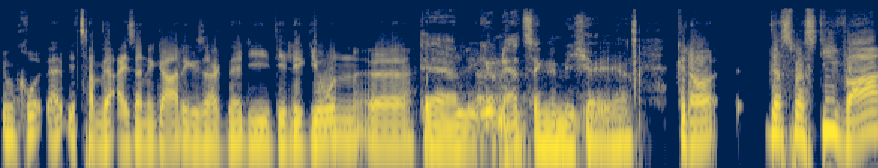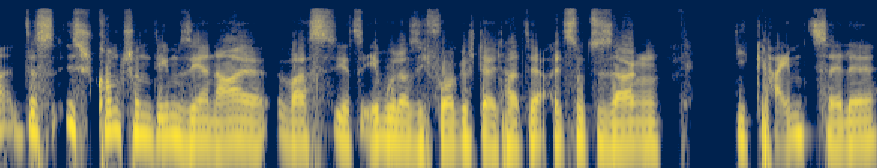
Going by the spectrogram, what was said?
im Grund, äh, jetzt haben wir Eiserne Garde gesagt, ne, die, die Legion. Äh, der Legion Erzengel Michael, ja. Genau, das, was die war, das ist, kommt schon dem sehr nahe, was jetzt Ebola sich vorgestellt hatte, als sozusagen die Keimzelle,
